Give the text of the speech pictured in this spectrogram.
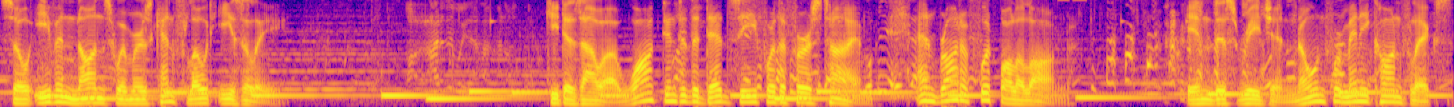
so even non-swimmers can float easily. Kitazawa walked into the Dead Sea for the first time and brought a football along. In this region, known for many conflicts,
